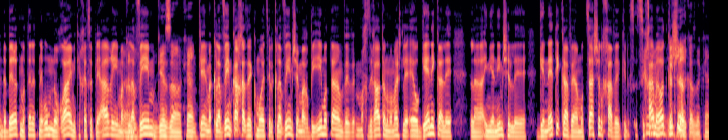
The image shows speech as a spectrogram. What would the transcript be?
מדברת נותנת נאום נורא היא מתייחסת לארי עם הכלבים. גזע, כן. כן, עם הכלבים, ככה זה כמו אצל כלבים שמרביעים אותם ומחזירה אותנו ממש לאאוגניקה, ל- לעניינים של אה, גנטיקה והמוצא שלך, וכאילו שיחה מאוד קשה. היטלר כזה, כן.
